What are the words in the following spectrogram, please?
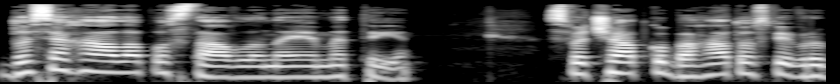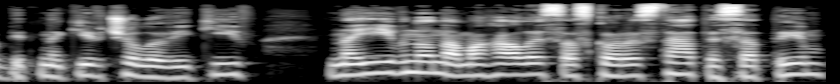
досягала поставленої мети. Спочатку багато співробітників чоловіків наївно намагалися скористатися тим,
